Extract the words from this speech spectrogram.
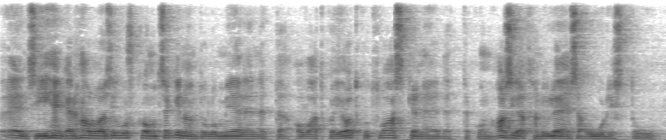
en siihenkään haluaisi uskoa, mutta sekin on tullut mieleen, että ovatko jotkut laskeneet, että kun asiathan yleensä uudistuu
